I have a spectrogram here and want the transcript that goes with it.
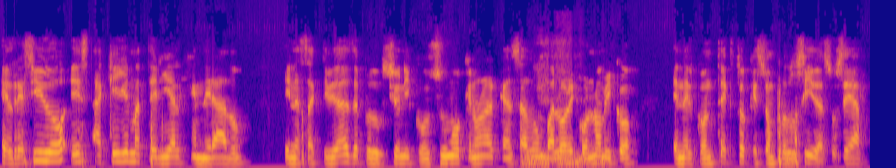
el residuo es aquel material generado en las actividades de producción y consumo que no han alcanzado un valor económico en el contexto que son producidas. O sea,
